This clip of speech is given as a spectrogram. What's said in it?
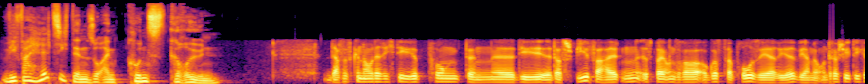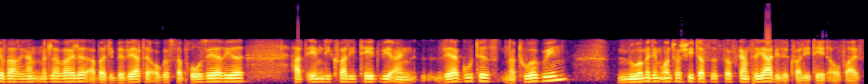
Wie verhält sich denn so ein Kunstgrün? Das ist genau der richtige Punkt, denn äh, die, das Spielverhalten ist bei unserer Augusta Pro Serie, wir haben ja unterschiedliche Varianten mittlerweile, aber die bewährte Augusta Pro Serie hat eben die Qualität wie ein sehr gutes Naturgreen, nur mit dem Unterschied, dass es das ganze Jahr diese Qualität aufweist.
